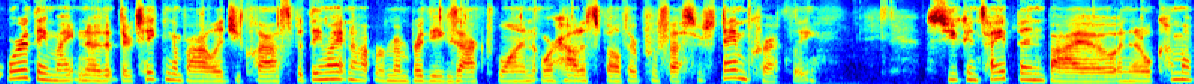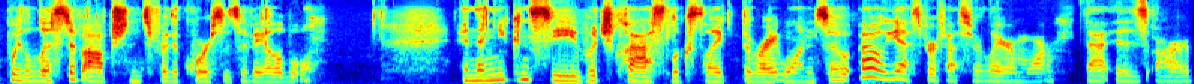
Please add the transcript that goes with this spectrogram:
Or they might know that they're taking a biology class, but they might not remember the exact one or how to spell their professor's name correctly. So you can type in bio and it'll come up with a list of options for the courses available. And then you can see which class looks like the right one. So, oh yes, Professor Larimore. That is our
